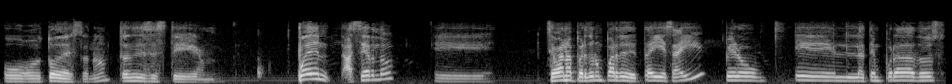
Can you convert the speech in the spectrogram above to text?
o todo esto, ¿no? Entonces, este, pueden hacerlo, eh, se van a perder un par de detalles ahí, pero eh, la temporada 2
